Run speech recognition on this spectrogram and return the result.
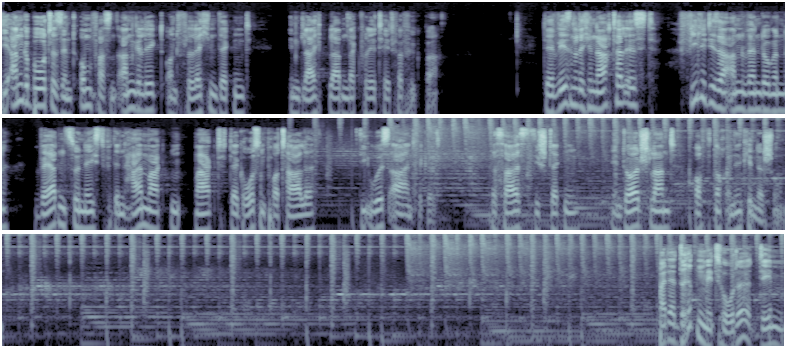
Die Angebote sind umfassend angelegt und flächendeckend in gleichbleibender Qualität verfügbar. Der wesentliche Nachteil ist, viele dieser Anwendungen werden zunächst für den Heimmarkt der großen Portale, die USA, entwickelt. Das heißt, sie stecken in Deutschland oft noch in den Kinderschuhen. Bei der dritten Methode, dem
